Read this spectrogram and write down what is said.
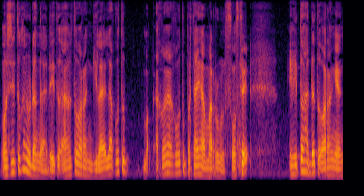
Maksudnya itu kan udah nggak ada. Itu aku tuh orang gila. Aku tuh aku aku tuh percaya sama rules. Maksudnya ya itu ada tuh orang yang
